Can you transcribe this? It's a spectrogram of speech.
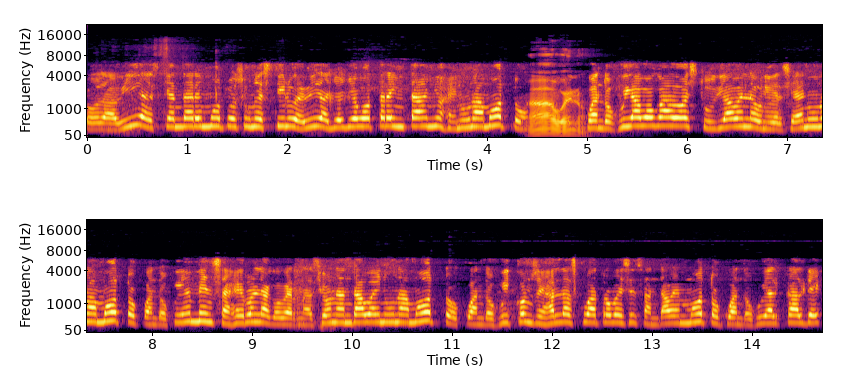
Todavía es que andar en moto es un estilo de vida. Yo llevo 30 años en una moto. Ah, bueno. Cuando fui abogado estudiaba en la universidad en una moto. Cuando fui mensajero en la gobernación andaba en una moto. Cuando fui concejal las cuatro veces andaba en moto. Cuando fui alcalde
